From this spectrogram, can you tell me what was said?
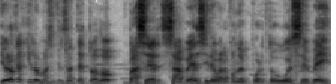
Yo creo que aquí lo más interesante de todo va a ser saber si le van a poner puerto USB.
